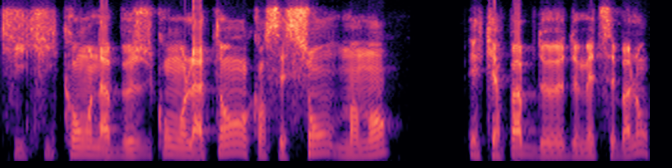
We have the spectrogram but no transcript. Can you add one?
qui, qui quand on a besoin, quand on l'attend, quand c'est son moment, est capable de, mettre ses ballons.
